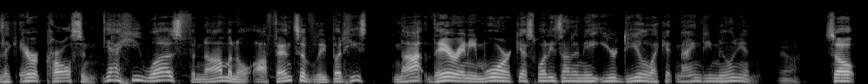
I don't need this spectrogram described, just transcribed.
like Erik Karlsson. Yeah, he was phenomenal offensively, but he's not there anymore. Guess what? He's on an eight year deal, like at ninety million. Yeah. So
